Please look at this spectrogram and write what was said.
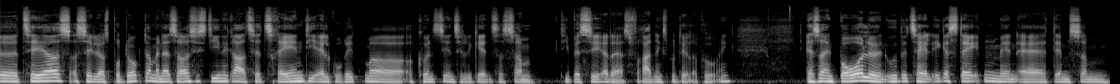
øh, til os og sælge os produkter, men altså også i stigende grad til at træne de algoritmer og, og kunstige intelligenser, som de baserer deres forretningsmodeller på. Ikke? Altså en borgerløn udbetalt ikke af staten, men af dem, som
